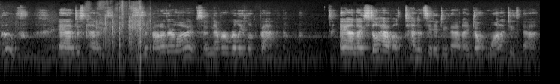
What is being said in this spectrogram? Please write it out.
move and just kind of zip out of their lives and never really look back. And I still have a tendency to do that, and I don't want to do that.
